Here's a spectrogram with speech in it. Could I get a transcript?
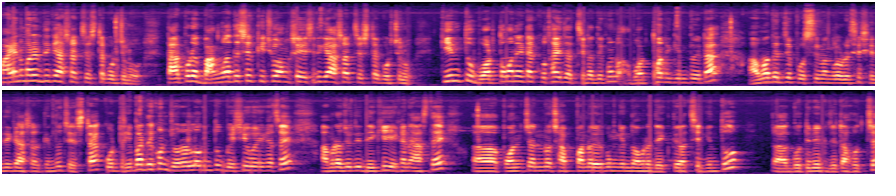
মায়ানমারের দিকে আসার চেষ্টা করছিল। তারপরে বাংলাদেশের কিছু অংশে এসে দিকে আসার চেষ্টা করছিল। কিন্তু বর্তমানে এটা কোথায় যাচ্ছে এটা দেখুন, বর্তমানে কিন্তু এটা আমাদের যে পশ্চিমবাংলা রয়েছে, সেদিকে আসার কিন্তু চেষ্টা করতে এবার দেখুন, জোরালো কিন্তু বেশি হয়ে গেছে। আমরা যদি দেখি এখানে আসতে পঞ্চান্ন, ছাপ্পান্ন এরকম কিন্তু আমরা দেখতে পাচ্ছি কিন্তু গতিবেগ যেটা হচ্ছে,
